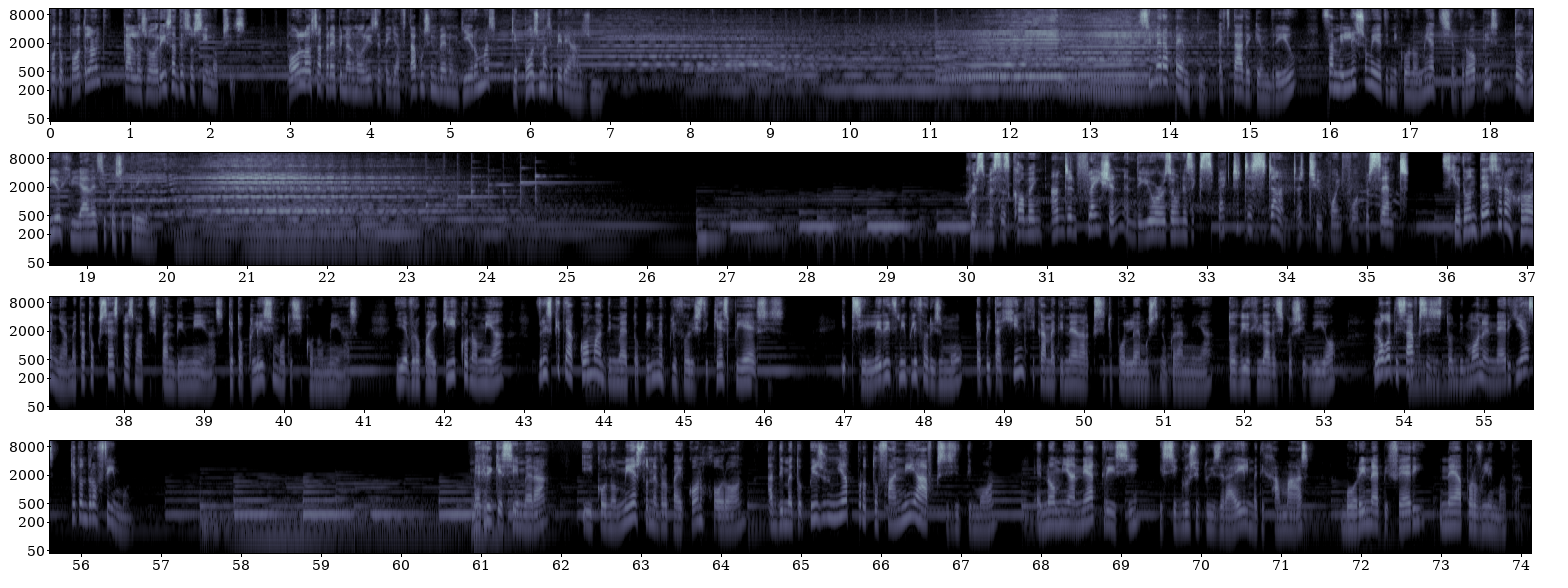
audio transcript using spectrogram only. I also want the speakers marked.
Speaker 1: Από το Πότλαντ, καλωσορίσατε στο Σύνοψης. Όλα όσα πρέπει να γνωρίζετε για αυτά που συμβαίνουν γύρω μας και πώς μας επηρεάζουν. Σήμερα 5η, 7 Δεκεμβρίου, θα μιλήσουμε για την οικονομία της Ευρώπης το 2023.
Speaker 2: Christmas is coming and inflation in the Eurozone is expected to stand at 2.4%.
Speaker 1: Σχεδόν τέσσερα χρόνια μετά το ξέσπασμα της πανδημίας και το κλείσιμο της οικονομίας, η ευρωπαϊκή οικονομία βρίσκεται ακόμα αντιμέτωπη με πληθωριστικές πιέσεις. Οι ψηλοί ρυθμοί πληθωρισμού επιταχύνθηκαν με την έναρξη του πολέμου στην Ουκρανία το 2022 λόγω της αύξησης των τιμών ενέργειας και των τροφίμων. Μέχρι και σήμερα, οι οικονομίες των ευρωπαϊκών χωρών αντιμετωπίζουν μια πρωτοφανή αύξηση τιμών, ενώ μια νέα κρίση, η σύγκρουση του Ισραήλ με τη Χαμάς, μπορεί να επιφέρει νέα προβλήματα.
